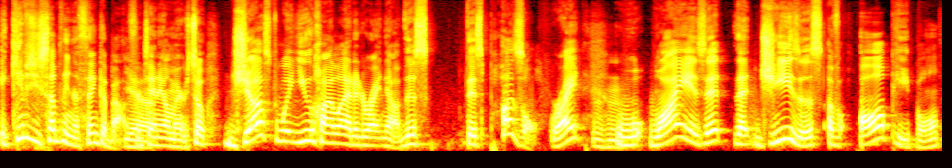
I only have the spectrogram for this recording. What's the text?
it gives you something to think about yeah. for 10 Hail Mary. So just what you highlighted right now, this this puzzle, right? Mm-hmm. W- why is it that Jesus, of all people,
